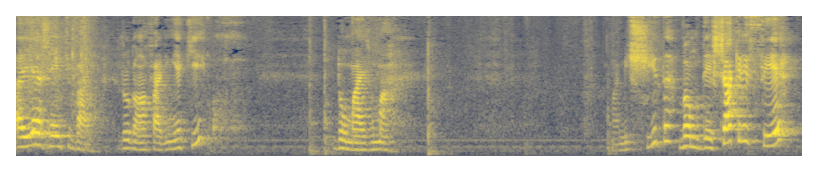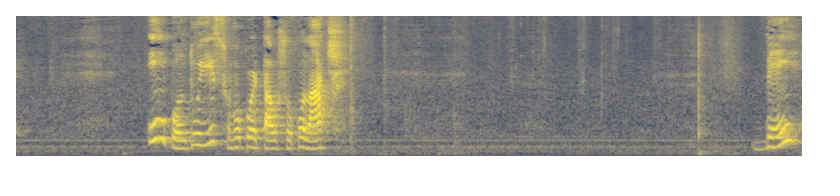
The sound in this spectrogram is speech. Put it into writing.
Aí a gente vai jogar uma farinha aqui. Dou mais uma, uma mexida. Vamos deixar crescer. Enquanto isso, vou cortar o chocolate. Bem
